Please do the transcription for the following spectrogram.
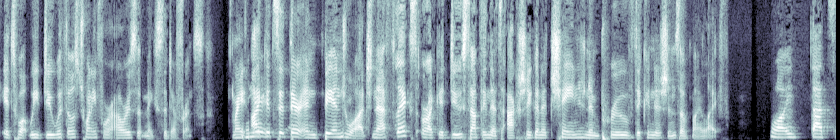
it's what we do with those 24 hours that makes the difference right i could sit there and binge watch netflix or i could do something that's actually going to change and improve the conditions of my life well, that's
